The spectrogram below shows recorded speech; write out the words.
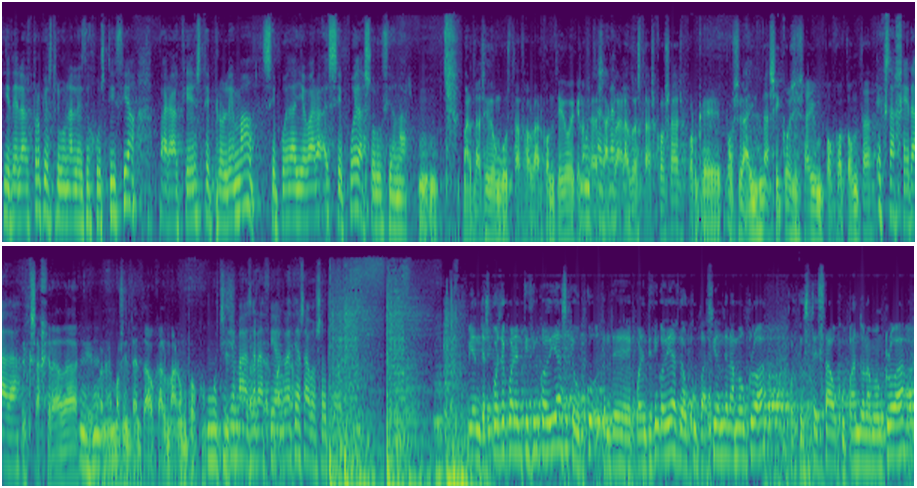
y de los propios tribunales de justicia, para que este problema se pueda llevar, a- se pueda solucionar. Ujú. Marta, ha sido un gustazo hablar contigo y que nos Muchas hayas gracias. aclarado estas cosas porque pues, hay una psicosis ahí un poco tonta, Exagerada. exagerada, que bueno, hemos intentado calmar un poco. Muchísimas gracias. Marta. Gracias a vosotros. Bien, después de 45 días, que de 45 días de ocupación de la Moncloa, porque usted está ocupando la Moncloa,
